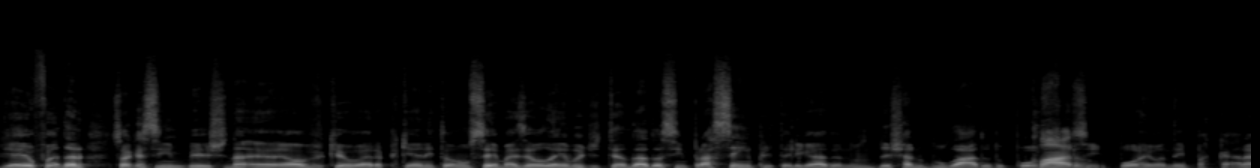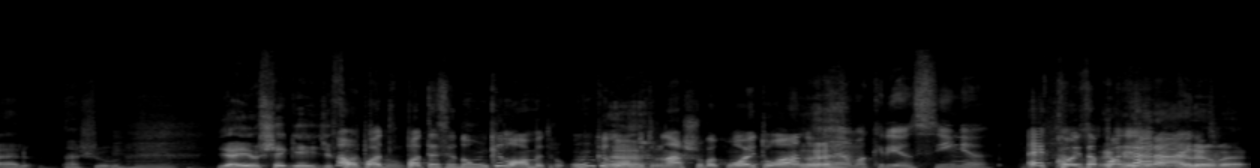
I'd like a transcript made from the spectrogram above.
E aí eu fui andando. Só que assim, bicho, né, é óbvio que eu era pequeno, então eu não sei, mas eu lembro de ter andado assim pra sempre, tá ligado? Eu não deixaram do lado do posto, Claro. assim. Porra, eu andei pra caralho na chuva. Uhum. E aí eu cheguei, de Não, fato, pode, no- pode ter sido um quilômetro. Um quilômetro na chuva com oito anos É, uma criancinha. é coisa É pra coisa caralho. caramba, é.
